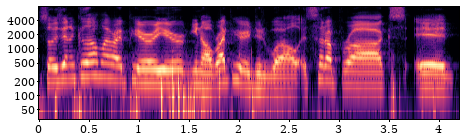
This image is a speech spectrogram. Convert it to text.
So he's gonna kill out my Rhyperior. You know, Rhyperior did well. It set up rocks. It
